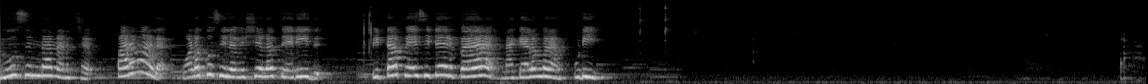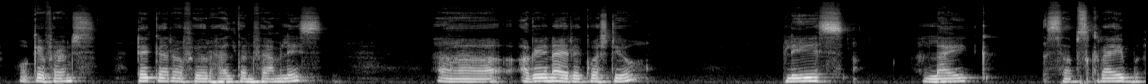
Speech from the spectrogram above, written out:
லூசுன்னு தான் நினைச்சேன். பரவாயில்ல. உனக்கும் சில விஷயம்லாம் தெரியுது. விட்டா பேசிட்டே இருப்ப நான் கிளம்புறேன் குடி Okay, friends, take care of your health and families. Uh, again, I request you please like, subscribe,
